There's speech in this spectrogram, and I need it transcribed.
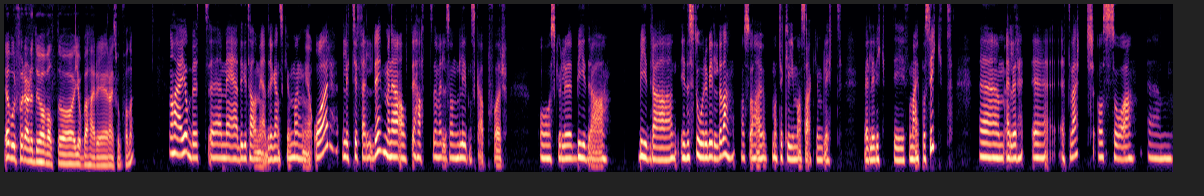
Ja, Hvorfor er det du har valgt å jobbe her i Regnskogfondet? Nå har jeg jobbet eh, med digitale medier i ganske mange år, litt tilfeldig, men jeg har alltid hatt en veldig sånn lidenskap for å skulle bidra, bidra i det store bildet, da. Og så har jo på en måte klimasaken blitt veldig viktig for meg på sikt. Um, eller eh, etter hvert. Og så um,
